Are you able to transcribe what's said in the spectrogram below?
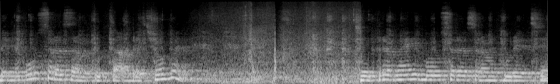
બેને બહુ સરસ રંગ પૂરતા આવડે છે હો બેન બહુ સરસ રંગ પૂરે છે.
